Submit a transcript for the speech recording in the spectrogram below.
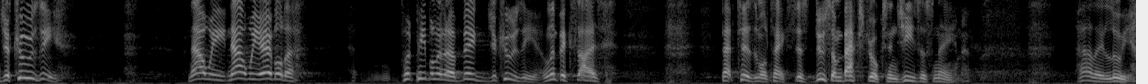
jacuzzi. Now we now we're able to put people in a big jacuzzi, Olympic size baptismal tanks. Just do some backstrokes in Jesus' name. Hallelujah.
